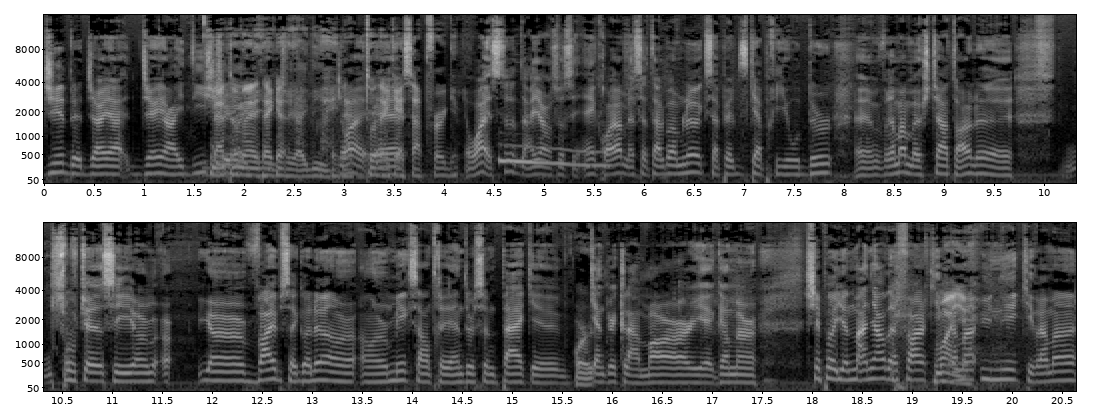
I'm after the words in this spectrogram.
J de JID. La J.I.D., toune avec J.I.D.. Ferg. Ouais, ça, d'ailleurs, ça, c'est incroyable. Mais cet album-là, qui s'appelle DiCaprio 2, euh, vraiment me jeter à terre, là. Euh, Je trouve que c'est un... un- il y a un vibe, ce gars-là, un, un mix entre Anderson euh, Word. Kendrick Lamar, il y a comme un... Je sais pas, il y a une manière de faire qui est Ouais, vraiment unique, qui est vraiment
